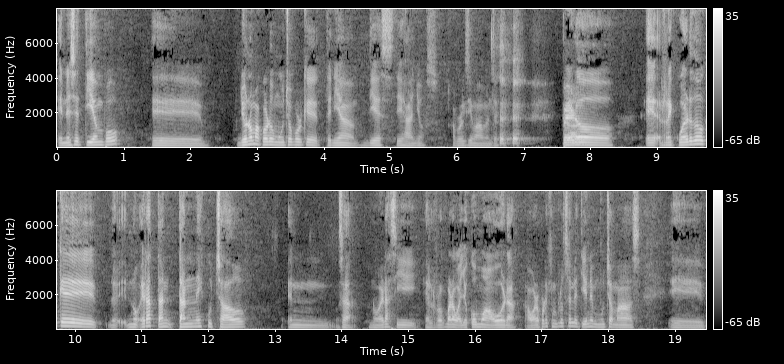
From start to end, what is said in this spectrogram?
en ese tiempo eh, yo no me acuerdo mucho porque tenía 10, 10 años aproximadamente. Pero eh, recuerdo que no era tan, tan escuchado o sea, no era así el rock paraguayo como ahora. Ahora, por ejemplo, se le tiene mucha más, eh,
